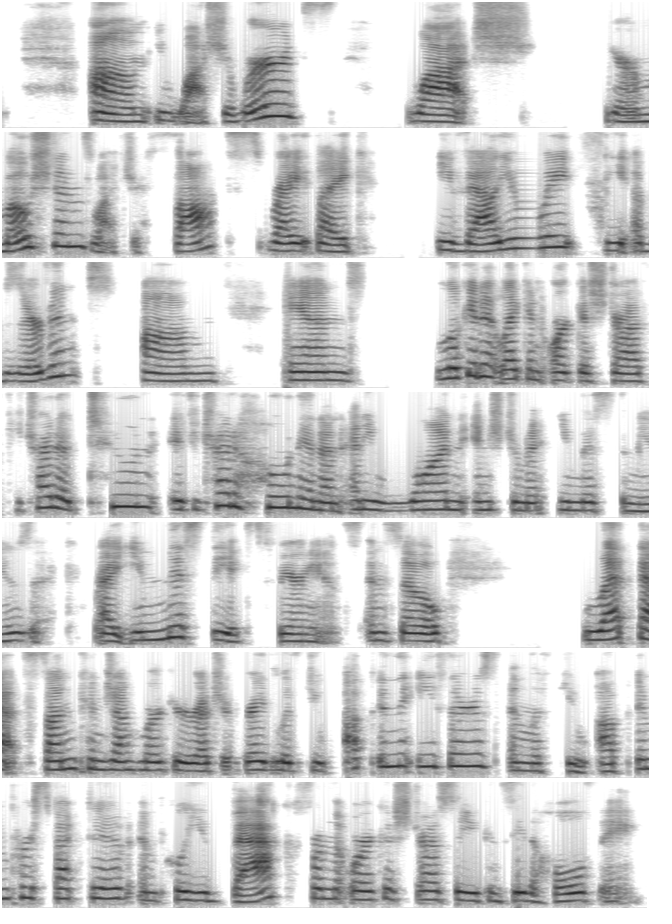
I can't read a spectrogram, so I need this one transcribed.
Um, you watch your words, watch your emotions, watch your thoughts, right? Like evaluate, be observant, um, and look at it like an orchestra. If you try to tune, if you try to hone in on any one instrument, you miss the music, right? You miss the experience. And so let that sun conjunct Mercury retrograde lift you up in the ethers and lift you up in perspective and pull you back from the orchestra so you can see the whole thing.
